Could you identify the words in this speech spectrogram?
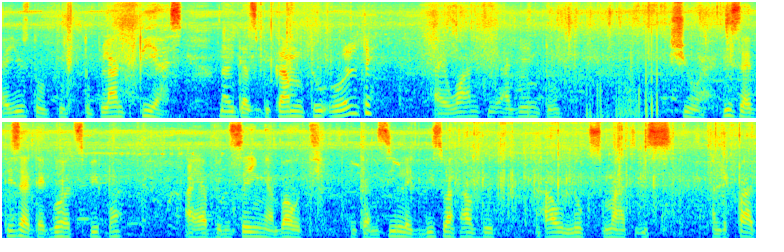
I used to, to, to plant pears. Now it has become too old. I want again to sure. These are these are the gods people I have been saying about. You can see like this one how good how looks smart is and the fat.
